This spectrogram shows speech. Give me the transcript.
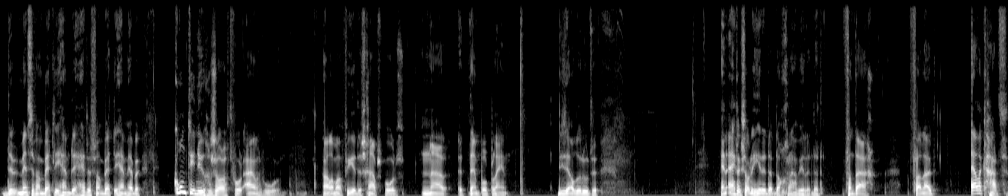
De mensen van Bethlehem, de herders van Bethlehem, hebben continu gezorgd voor aanvoer. Allemaal via de schaapspoort naar het Tempelplein. Diezelfde route. En eigenlijk zou de Heer dat nog graag willen. Dat vandaag vanuit elk hart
